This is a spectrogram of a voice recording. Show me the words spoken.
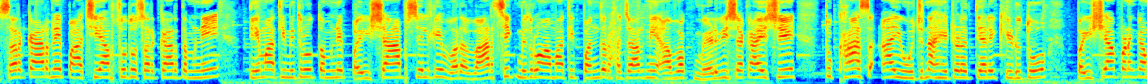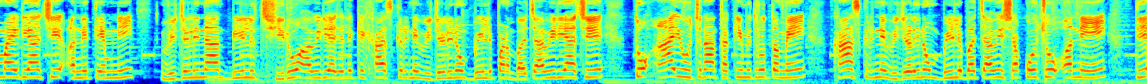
સરકારને પાછી આપશો, તો સરકાર તમને તેમાંથી મિત્રો તમને પૈસા આપશે એટલે કે વર- વાર્ષિક મિત્રો આમાંથી પંદર હજારની આવક મેળવી શકાય છે. તો ખાસ આ યોજના હેઠળ અત્યારે ખેડૂતો પૈસા પણ કમાઈ રહ્યા છે અને તેમની વીજળીના બિલ ઝીરો આવી રહ્યા છે એટલે કે ખાસ કરીને વીજળીનું બિલ પણ બચાવી રહ્યા છે. તો આ યોજના થકી મિત્રો તમે ખાસ કરીને વીજળીનું બિલ બચાવી શકો છો અને તે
